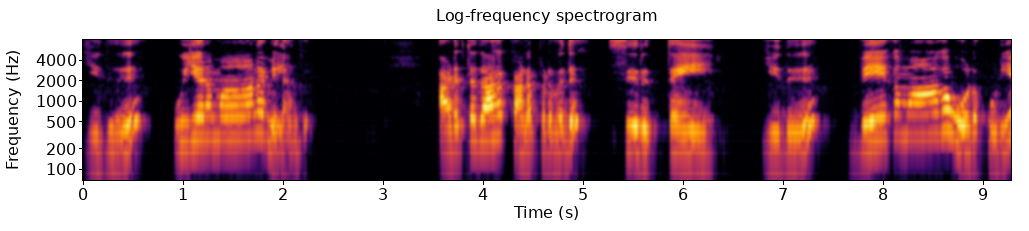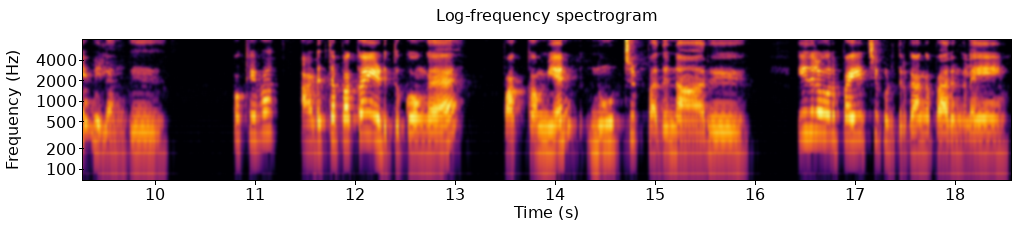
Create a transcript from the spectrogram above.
இது உயரமான விலங்கு. அடுத்ததாக காணப்படுவது சிறுத்தை. இது வேகமாக ஓடக்கூடிய விலங்கு. ஓகேவா? அடுத்த பக்கம் எடுத்துக்கோங்க. பக்கம் எண் நூற்று பதினாறு. இதில் ஒரு பயிற்சி கொடுத்துருக்காங்க பாருங்களேன்.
